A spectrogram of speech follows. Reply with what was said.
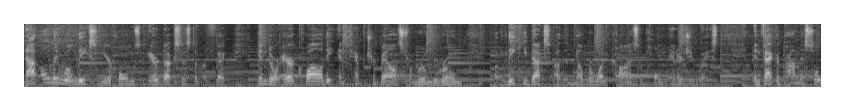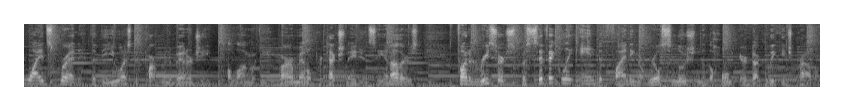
Not only will leaks in your home's air duct system affect indoor air quality and temperature balance from room to room, but leaky ducts are the number one cause of home energy waste. In fact, the problem is so widespread that the U.S. Department of Energy, along with the Environmental Protection Agency and others, funded research specifically aimed at finding a real solution to the home air duct leakage problem.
